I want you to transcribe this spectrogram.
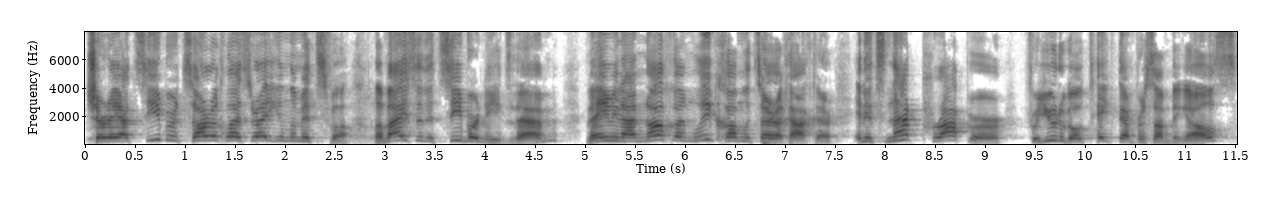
Shariat tzibur tzarich lesreigim lemitzvah. Lamaisa the tzibur needs them. Veimin anochem likham l'tzarich acher. And it's not proper for you to go take them for something else.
